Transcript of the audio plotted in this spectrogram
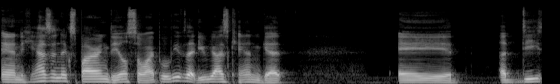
And he has an expiring deal, so I believe that you guys can get a a de-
